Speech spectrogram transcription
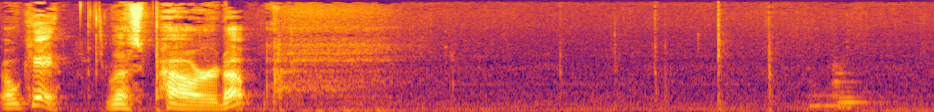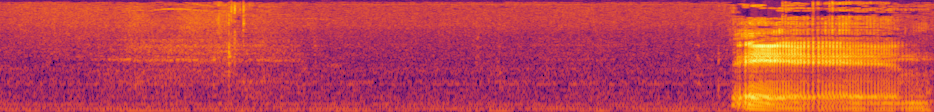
Okay, let's power it up. And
